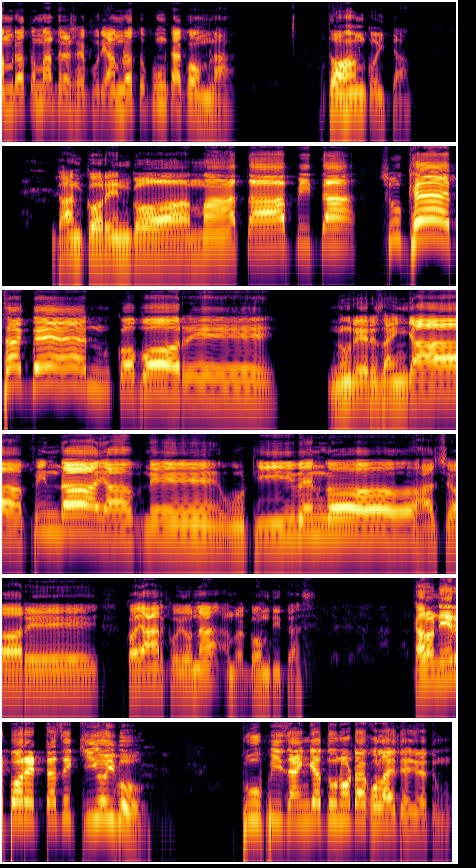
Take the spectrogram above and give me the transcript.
আমরা তো মাদ্রাসায় পড়ি, আমরা তো পুংটা কম না। তখন কইতাম, দান করেন গ মাতা পিতা, সুখে থাকবেন কবরে। নূরের জাঙ্গা ফিন্দায় আপনি উঠিবেন গো হাসরে। কয়, আর কইও না, আমরা গম দিতাছি কারণ এরপরেরটা যে কি হইব? টুপি জাঙ্গা দুনোটা খোলাই দিয়ে তুমি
